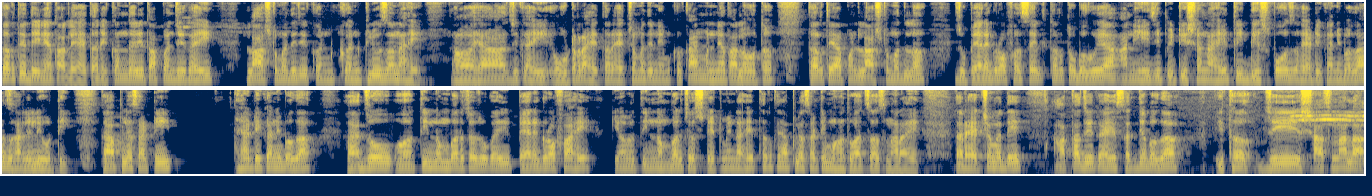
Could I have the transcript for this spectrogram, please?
तर ते देण्यात आले आहे तर एकंदरीत आपण जे काही लास्टमध्ये जे कन कन्क्ल्युजन आहे ह्या जे काही ऑर्डर आहे तर ह्याच्यामध्ये नेमकं काय म्हणण्यात आलं होतं तर ते आपण लास्टमधलं जो पॅरेग्राफ असेल तर तो बघूया. आणि ही जी पिटिशन आहे ती डिस्पोज ह्या ठिकाणी बघा झालेली होती. तर आपल्यासाठी ह्या ठिकाणी बघा हा जो तीन नंबरचा जो काही पॅरेग्राफ आहे किंवा तीन नंबरचं स्टेटमेंट आहे तर ते आपल्यासाठी महत्त्वाचं असणार आहे. तर ह्याच्यामध्ये आता जे काही सध्या बघा इथं जे शासनाला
